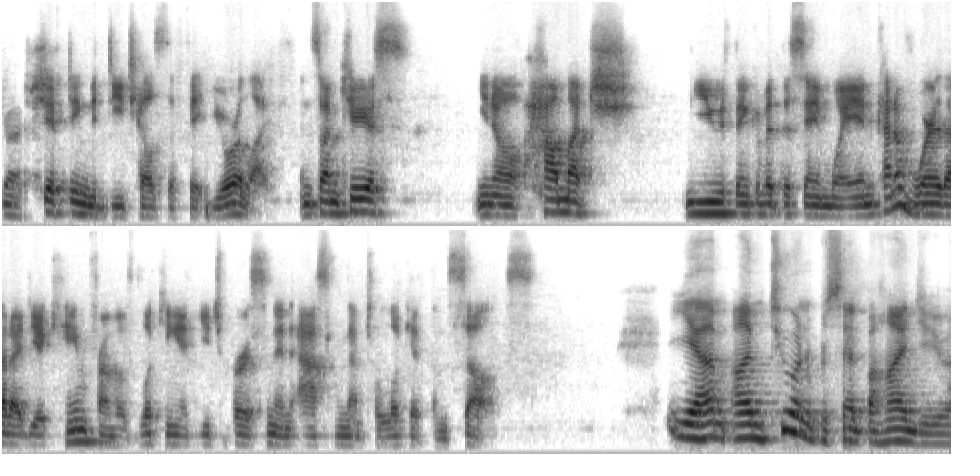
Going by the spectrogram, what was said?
right. shifting the details to fit your life and so i'm curious you know how much you think of it the same way and kind of where that idea came from of looking at each person and asking them to look at themselves. Yeah, I'm, I'm 200% behind you, uh,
